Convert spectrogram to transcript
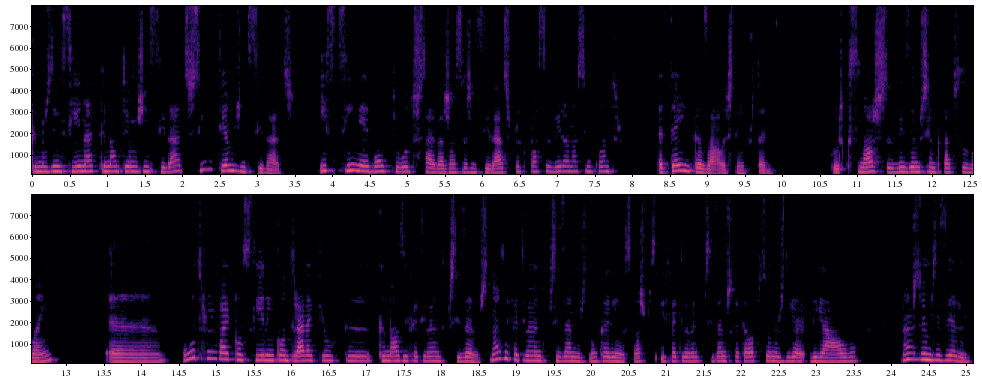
que nos ensina que não temos necessidades. Sim, temos necessidades. E sim, é bom que o outro saiba as nossas necessidades para que possa vir ao nosso encontro até em casal isto é importante. Porque se nós dizemos sempre que está tudo bem, uh, o outro não vai conseguir encontrar aquilo que, que nós efetivamente precisamos. Se nós efetivamente precisamos de um carinho, se nós efetivamente precisamos que aquela pessoa nos diga, diga algo, nós devemos dizer-lhe,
